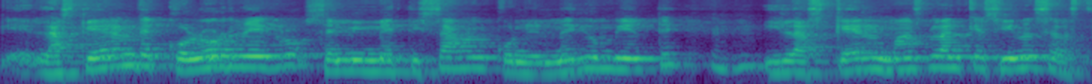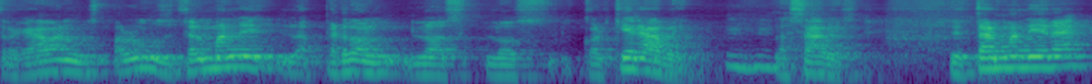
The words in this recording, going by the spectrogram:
las que eran de color negro se mimetizaban con el medio ambiente y las que eran más blanquecinas se las tragaban los palomos, de tal manera, perdón, los, los, cualquier ave, las aves, de tal manera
